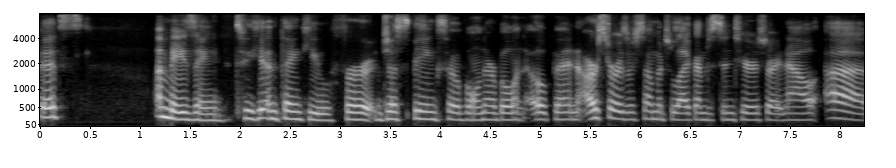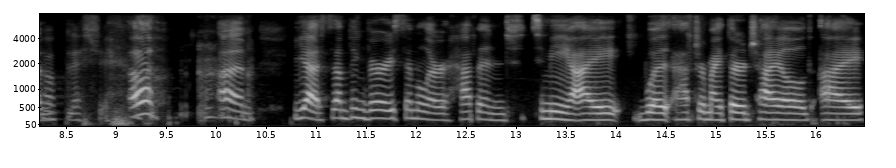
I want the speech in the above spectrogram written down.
It's amazing to hear. And thank you for just being so vulnerable and open. Our stories are so much alike. I'm just in tears right now. Um, God bless you. oh, um, yes, something very similar happened to me. I was, after my third child, I,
